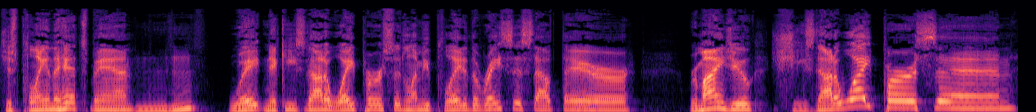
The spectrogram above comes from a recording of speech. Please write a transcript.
Just playing the hits, man. Mm-hmm. Wait, Nikki's not a white person. Let me play to the racist out there. Remind you, she's not a white person.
